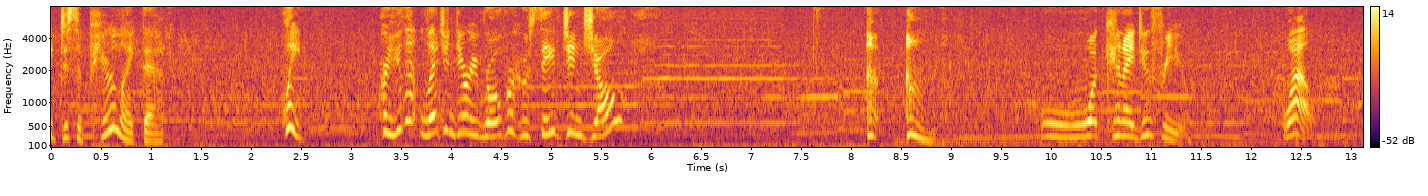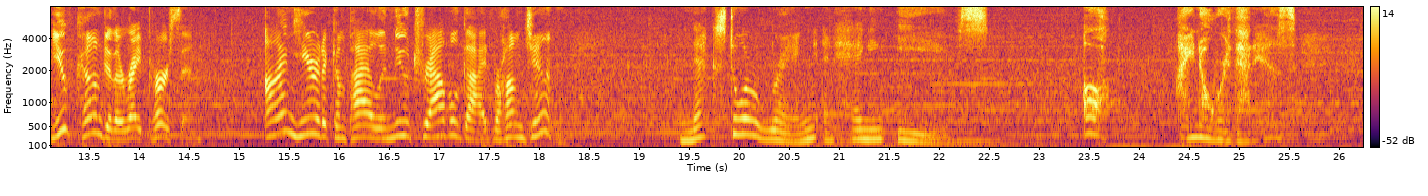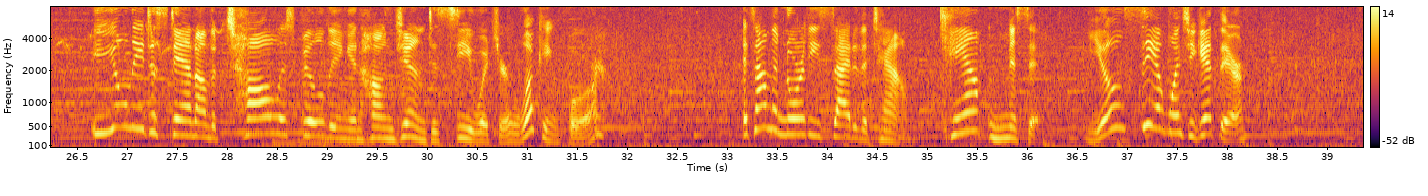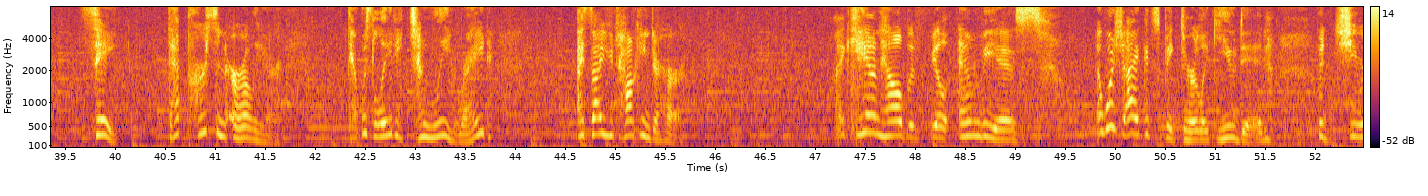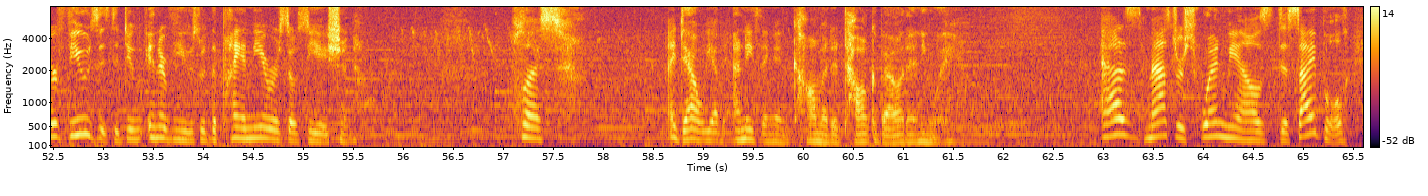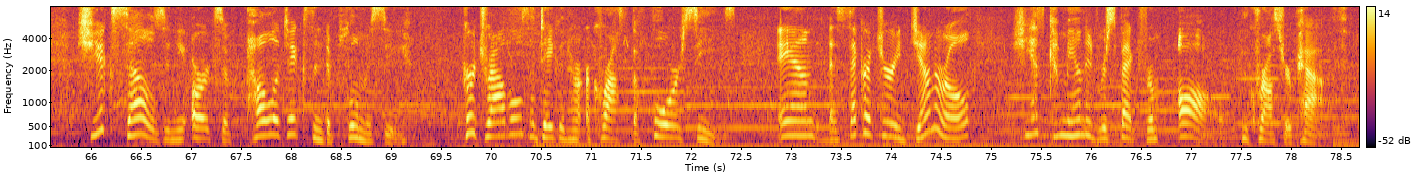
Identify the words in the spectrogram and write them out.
Disappear like that? Wait, are you that legendary rover who saved Jinzhou? what can I do for you? Well, you've come to the right person. I'm here to compile a new travel guide for Hongzhen. Next door ring and hanging eaves. Oh, I know where that is. You'll need to stand on the tallest building in Hongzhen to see what you're looking for. It's on the northeast side of the town. Can't miss it. You'll see it once you get there. Say, that person earlier, that was Lady Changli, right? I saw you talking to her. I can't help but feel envious. I wish I could speak to her like you did, but she refuses to do interviews with the Pioneer Association. Plus, I doubt we have anything in common to talk about anyway. As Master Swen Miao's disciple, she excels in the arts of politics and diplomacy. Her travels have taken her across the four seas, and as Secretary General, she has commanded respect from all who cross her path.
